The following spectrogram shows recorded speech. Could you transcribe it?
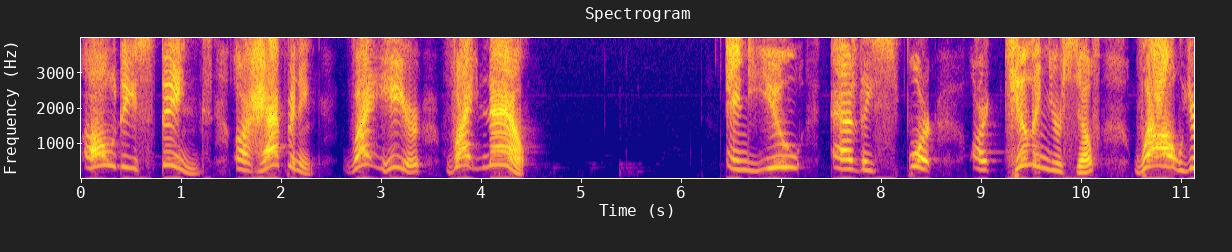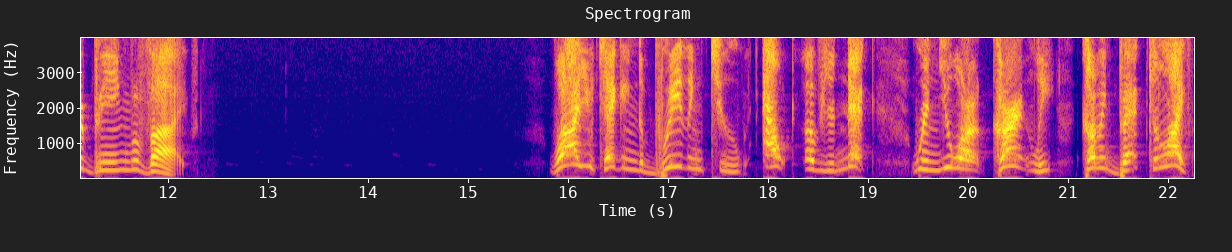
All these things are happening right here, right now. And you, as a sport, are killing yourself while you're being revived. Why are you taking the breathing tube out of your neck when you are currently coming back to life?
